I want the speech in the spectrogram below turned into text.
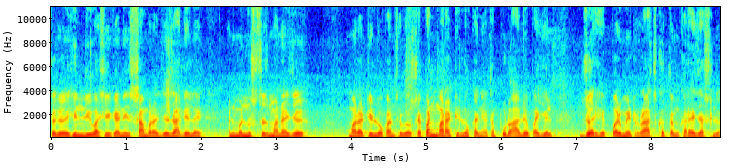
सगळं हिंदी भाषिकांनी साम्राज्य झालेलं आहे. आणि मग नुसतंच म्हणायचं मराठी लोकांचा व्यवसाय. पण मराठी लोकांनी आता पुढं आलं पाहिजे. जर हे परमिट राज खतम करायचं असलं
